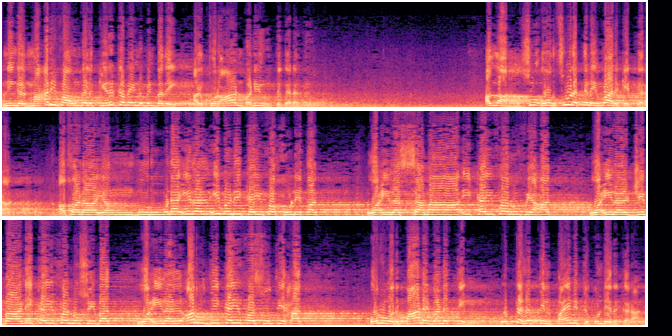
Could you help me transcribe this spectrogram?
நீங்கள் மாரிஃபா உங்களுக்கு இருக்க வேண்டும் என்பதை அல் குர்ஆன் வலியுறுத்துகிறது அல்லாஹ் சூ- ஒரு சூரத்தில் இவ்வாறு கேட்கிறான் أفلا ينظرون إلى الإبل كيف خلقت وإلى السماء كيف رفعت وإلى الجبال كيف نصبت وإلى الأرض كيف سطحت ஒருவர் பாலைவனத்தில் ஒட்டகத்தில் பயணித்துக் கொண்டிருக்கிறார்.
